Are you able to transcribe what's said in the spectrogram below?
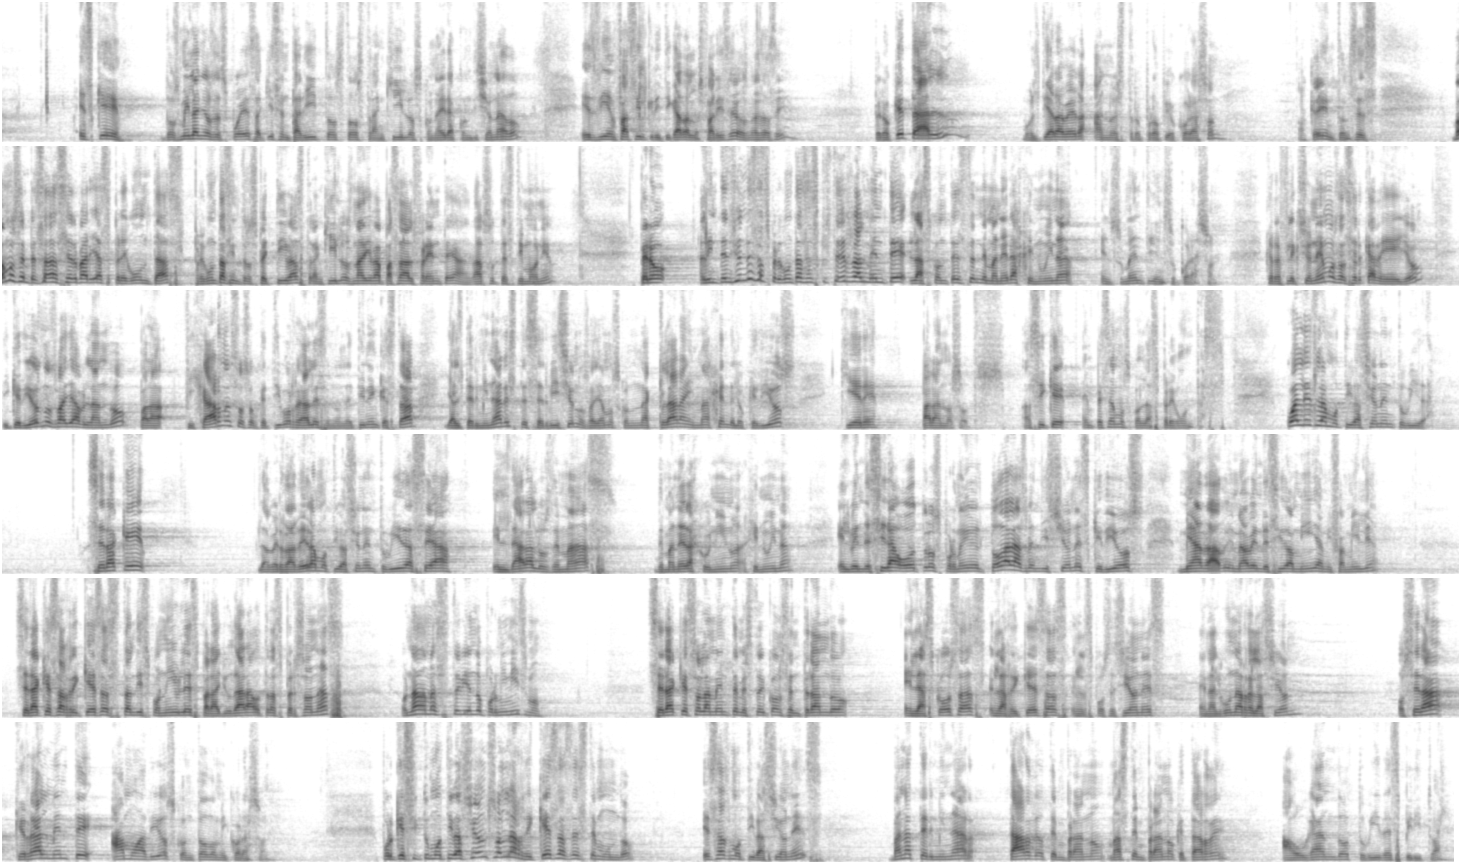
es que dos mil años después, aquí sentaditos, todos tranquilos, con aire acondicionado, es bien fácil criticar a los fariseos, ¿no es así? Pero ¿qué tal voltear a ver a nuestro propio corazón? ¿Ok? Entonces, vamos a empezar a hacer varias preguntas, preguntas introspectivas, tranquilos, nadie va a pasar al frente a dar su testimonio. Pero la intención de esas preguntas es que ustedes realmente las contesten de manera genuina en su mente y en su corazón. Que reflexionemos acerca de ello y que Dios nos vaya hablando para fijar nuestros objetivos reales en donde tienen que estar y al terminar este servicio nos vayamos con una clara imagen de lo que Dios quiere para nosotros. Así que empecemos con las preguntas. ¿Cuál es la motivación en tu vida? ¿Será que la verdadera motivación en tu vida sea el dar a los demás de manera genuina, el bendecir a otros por medio de todas las bendiciones que Dios me ha dado y me ha bendecido a mí y a mi familia? ¿Será que esas riquezas están disponibles para ayudar a otras personas? ¿O nada más estoy viendo por mí mismo? ¿Será que solamente me estoy concentrando en las cosas, en las riquezas, en las posesiones, en alguna relación? ¿O será que realmente amo a Dios con todo mi corazón? Porque si tu motivación son las riquezas de este mundo, esas motivaciones van a terminar tarde o temprano, más temprano que tarde, ahogando tu vida espiritual.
